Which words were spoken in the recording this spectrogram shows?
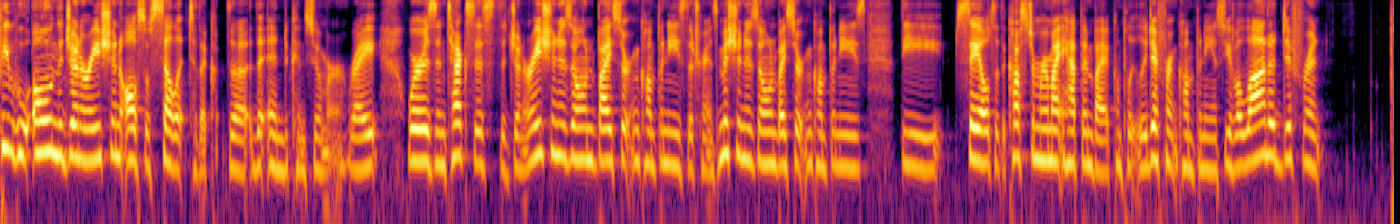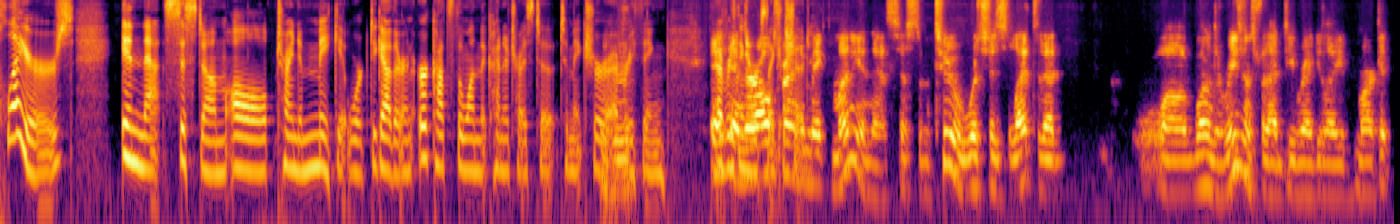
people who own the generation also sell it to the, the, the end consumer, right? Whereas in Texas, the generation is owned by certain companies, the transmission is owned by certain companies, the sale to the customer might happen by a completely different company, and so you have a lot of different players in that system, all trying to make it work together. And ERCOT's the one that kind of tries to to make sure mm-hmm. everything and, everything and they're works all like trying to make money in that system too, which has led to that well, one of the reasons for that deregulated market,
